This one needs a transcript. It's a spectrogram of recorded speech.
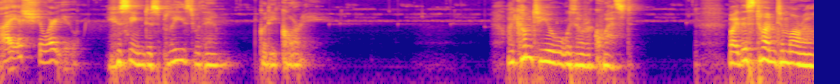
I assure you. You seem displeased with him, Goody Corey. I come to you with a request. By this time tomorrow,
